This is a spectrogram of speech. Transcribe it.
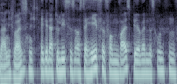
Nein, ich weiß es nicht. Ich hätte gedacht, du liest es aus der Hefe vom Weißbier, wenn das unten,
